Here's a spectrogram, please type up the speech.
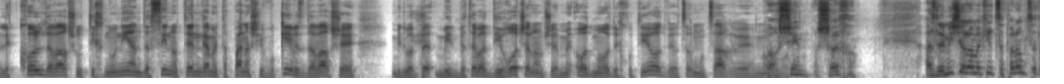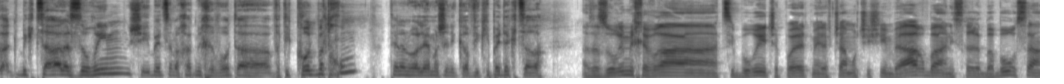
לכל דבר שהוא תכנוני הנדסי, נותן גם את הפן השיווקי, וזה דבר שמתבטא בדירות שלנו, שהן מאוד מאוד איכותיות, ויוצר מוצר אה, מאוד... מרשים, אשריך. אז למי שלא מכיר, תספר לנו קצת בקצרה על הזורים, שהיא בעצם אחת מחברות הוותיקות בתחום. תן לנו עליה מה שנקרא ויקיפדיה קצרה. אז הזורים היא חברה ציבורית שפועלת מ-1964, נסחרת בבורסה.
